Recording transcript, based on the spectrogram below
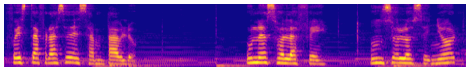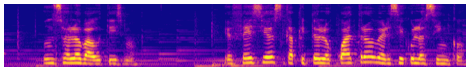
fue esta frase de San Pablo. Una sola fe, un solo Señor, un solo bautismo. Efesios capítulo 4 versículo 5.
